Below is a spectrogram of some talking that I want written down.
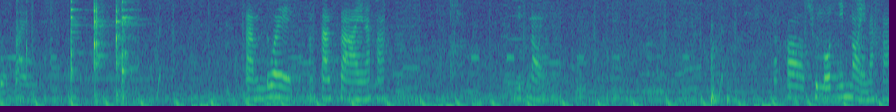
ลงไป ตามด้วยน้ำตาลทรายนะคะ นิดหน่อย แล้วก็ชูรสนิดหน่อยนะคะ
